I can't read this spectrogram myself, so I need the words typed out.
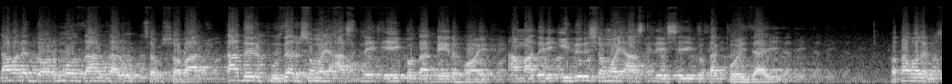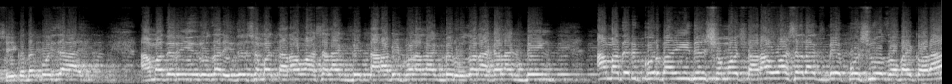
তাহলে ধর্ম যার যার উৎসব সবার, তাদের পূজার সময় আসলে এই কথা বের হয়। আমাদের ঈদের সময় আসলে সেই কথা কই যায়? কথা বলেন, সেই কথা কই যায়? আমাদের এই রোজার ঈদের সময় তারাও আসা লাগবে, তারাবি পড়া লাগবে, রোজা রাখা লাগবে। আমাদের কোরবানি ঈদের সময় তারাও আসা লাগবে, পশুও জবাই করা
